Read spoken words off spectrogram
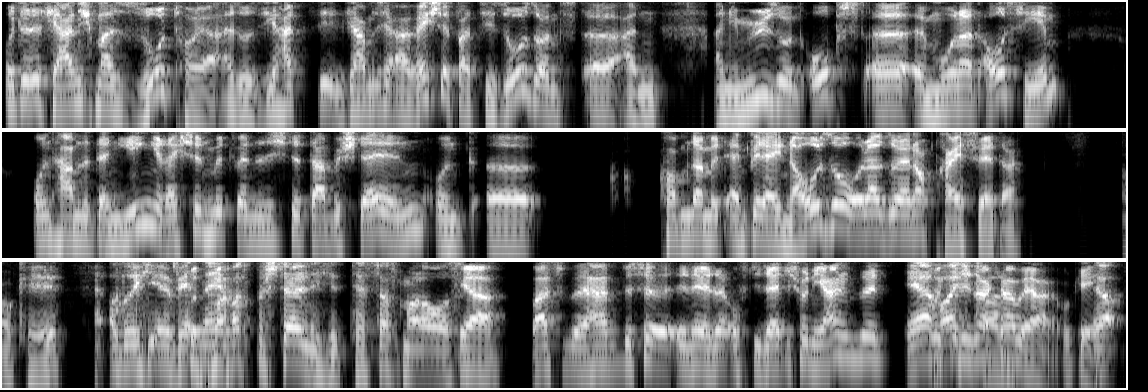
und das ist ja nicht mal so teuer. Also sie hat, sie, sie haben sich errechnet, was sie so sonst äh, an, an Gemüse und Obst äh, im Monat ausheben und haben das dann gegengerechnet mit, wenn sie sich das da bestellen und äh, kommen damit entweder genauso oder so ja noch preiswerter. Okay. Also ich äh, werde nachher was bestellen. Ich teste das mal aus. Ja, was, bist du in der, auf die Seite schon gegangen, Ja, wo war ich gesagt gerade. habe? Ja, okay. Ja.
